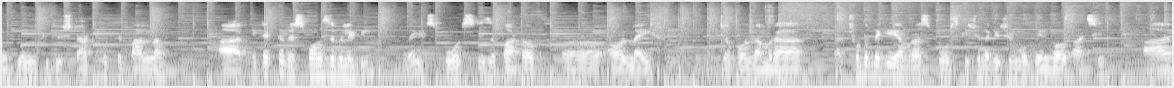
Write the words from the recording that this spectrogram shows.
নতুন কিছু স্টার্ট করতে পারলাম। আর এটা একটা responsibility right sports is a part of our life যখন আমরা ছোট থেকেই আমরা স্পোর্টস কিছু না কিছুর মধ্যে ইনভলভ আছি আর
